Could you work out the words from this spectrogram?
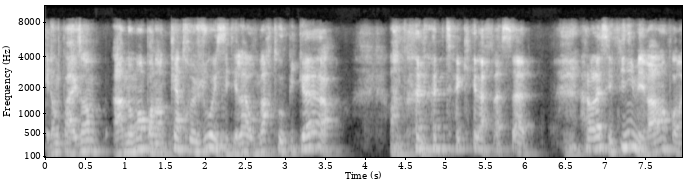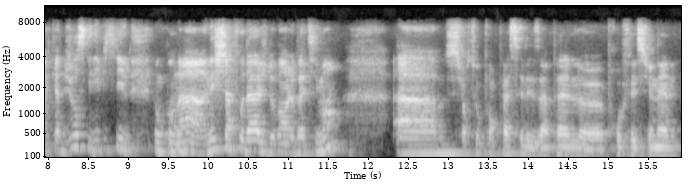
Et donc, par exemple, à un moment, pendant quatre jours, ils étaient là au marteau-piqueur en train d'attaquer la façade. Alors là, c'est fini, mais vraiment pendant quatre jours, c'est difficile. Donc on a un échafaudage devant le bâtiment. Euh, Surtout pour passer les appels euh, professionnels.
